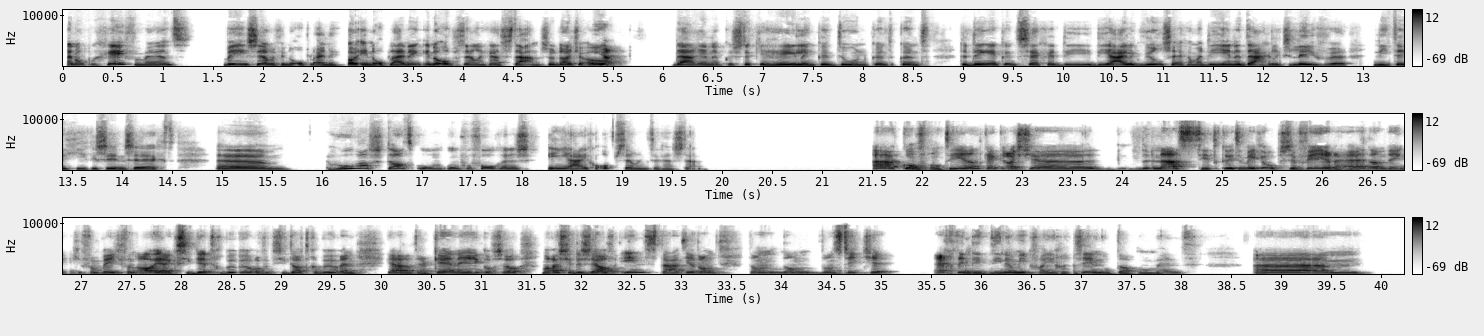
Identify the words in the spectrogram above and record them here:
en op een gegeven moment ben je zelf in de opleiding, oh, in de opleiding, in de opstelling gaan staan. Zodat je ook ja, daarin ook een stukje heling kunt doen. Kunt, kunt de dingen kunt zeggen die, die je eigenlijk wil zeggen, maar die je in het dagelijks leven niet tegen je gezin zegt. Ehm, hoe was dat om, om vervolgens in je eigen opstelling te gaan staan? Eh, confronterend. Kijk, als je ernaast zit, kun je het een beetje observeren. Hè? Dan denk je van een beetje van, oh ja, ik zie dit gebeuren of ik zie dat gebeuren. En ja, dat herken ik of zo. Maar als je er zelf in staat, ja, dan, dan, dan, dan zit je echt in die dynamiek van je gezin op dat moment. Ehm,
